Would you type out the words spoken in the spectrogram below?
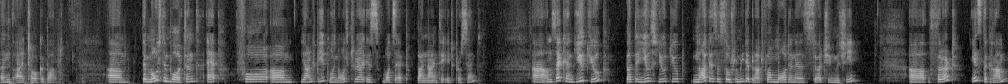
And I talk about. Um, the most important app for um, young people in Austria is WhatsApp by 98%. Uh, on second, YouTube, but they use YouTube not as a social media platform, more than a searching machine. Uh, third, Instagram,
